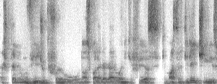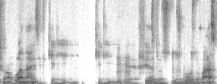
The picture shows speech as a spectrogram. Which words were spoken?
Acho que teve um vídeo que foi o nosso colega Garoni que fez, que mostra direitinho isso, uma boa análise que ele, que ele uhum. Eh, fez dos, dos gols do Vasco.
